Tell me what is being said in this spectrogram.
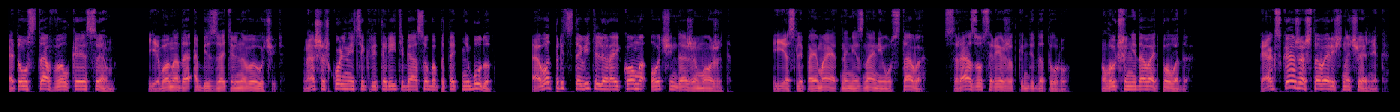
Это устав в ЛКСМ. Его надо обязательно выучить. Наши школьные секретари тебя особо пытать не будут, а вот представитель райкома очень даже может. если поймает на незнании устава, сразу срежет кандидатуру. Лучше не давать повода. «Как скажешь, товарищ начальник».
